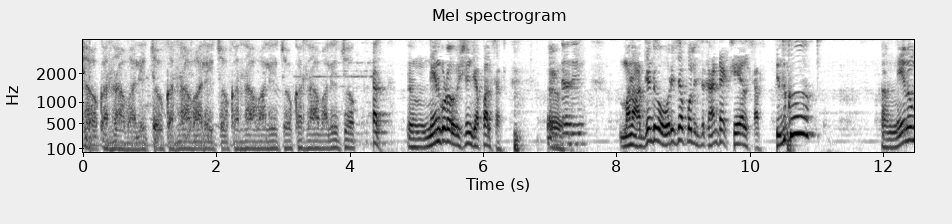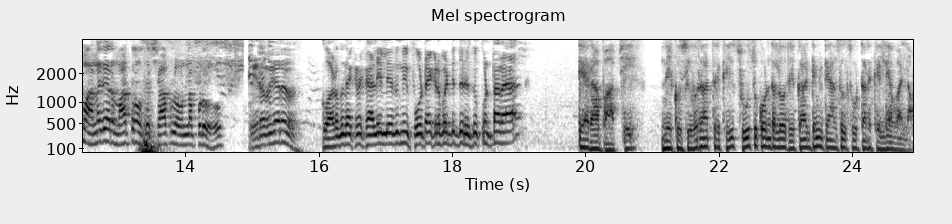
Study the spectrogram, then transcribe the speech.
జోకర్ రావాలి జోకర్ రావాలి జోకర్ రావాలి జోకర్ రావాలి జోక్ సార్ నేను కూడా ఒక విషయం చెప్పాలి సార్. మనం అర్జెంటుగా ఒరిస్సా పోలీసు కాంటాక్ట్ చేయాలి సార్. ఎందుకు? నేను మా అన్నగారు మాత్రం ఒకసారి షాప్లో ఉన్నప్పుడు వీరర్ గారు గోడ మీద ఎక్కడ ఖాళీ లేదు మీ ఫోటో ఎక్కడ పట్టిద్దరు ఎదుర్కొంటారా ఏరా బాబ్జీ నీకు శివరాత్రికి చూచుకొండలో రికార్డింగ్ డ్యాన్సులు చూడటానికి వెళ్ళేవాళ్ళం.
